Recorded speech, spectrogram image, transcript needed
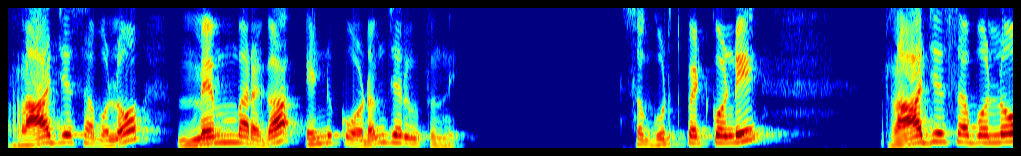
రాజ్యసభలో మెంబర్గా ఎన్నుకోవడం జరుగుతుంది. సో గుర్తుపెట్టుకోండి రాజ్యసభలో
